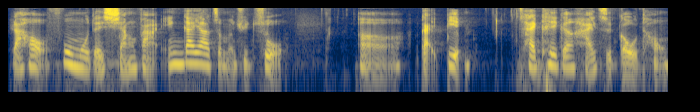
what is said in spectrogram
然后父母的想法应该要怎么去做，呃，改变才可以跟孩子沟通。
